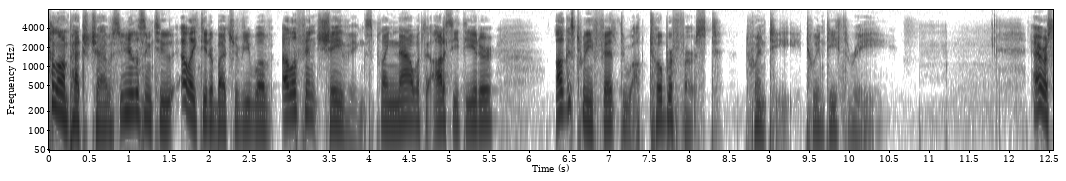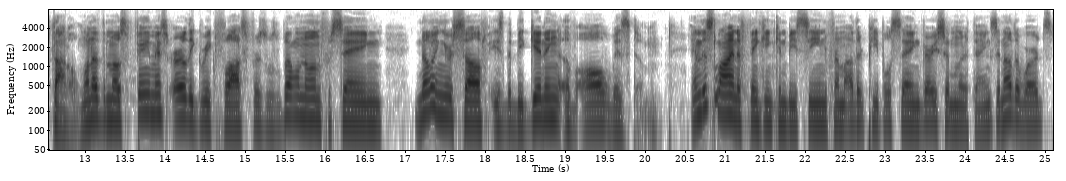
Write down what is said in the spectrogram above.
Hello, I'm Patrick Travis, and you're listening to LA Theater Bites review of Elephant Shavings, playing now at the Odyssey Theater, August 25th through October 1st, 2023. Aristotle, one of the most famous early Greek philosophers, was well known for saying, Knowing yourself is the beginning of all wisdom. And this line of thinking can be seen from other people saying very similar things. In other words,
